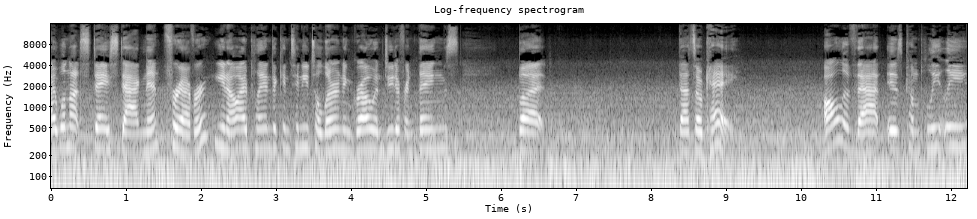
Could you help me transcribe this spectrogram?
I will not stay stagnant forever. You know, I plan to continue to learn and grow and do different things, but that's okay. All of that is completely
